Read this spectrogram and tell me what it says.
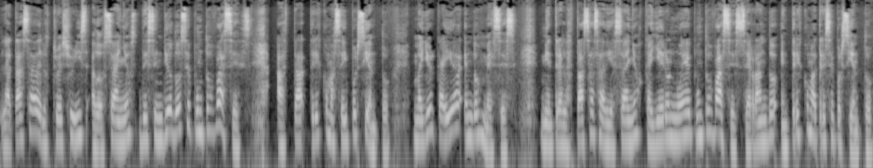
La tasa de los treasuries a dos años descendió 12 puntos bases hasta 3,6%, mayor caída en dos meses, mientras las tasas a 10 años cayeron 9 puntos bases, cerrando en 3,13%.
